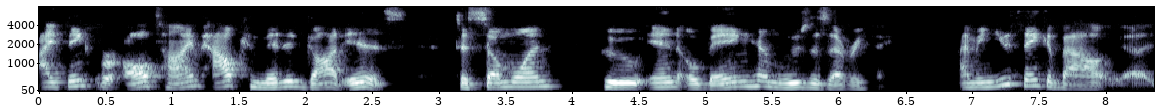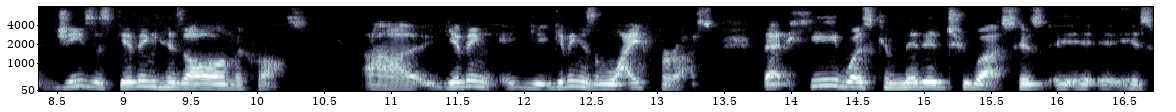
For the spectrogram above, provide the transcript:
I think, for all time, how committed God is to someone who, in obeying Him, loses everything. I mean, you think about uh, Jesus giving His all on the cross, uh, giving giving His life for us. That He was committed to us, His His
